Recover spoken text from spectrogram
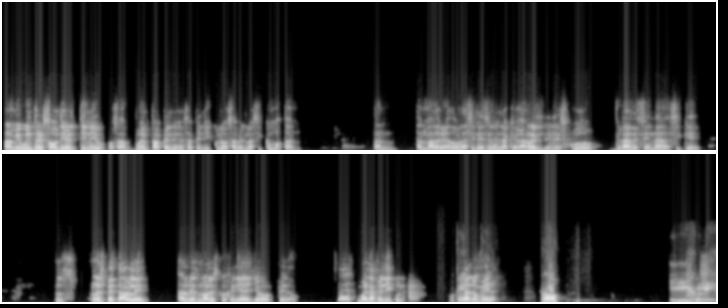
Para mí, Winter Soldier tiene, o sea, buen papel en esa película, o sea, verlo así como tan, tan, tan madreadora, así le dicen en la que agarra el, escudo, gran escena, así que, pues, respetable, tal vez no la escogería yo, pero eh, buena película. Ok. okay. Ro. Híjole,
